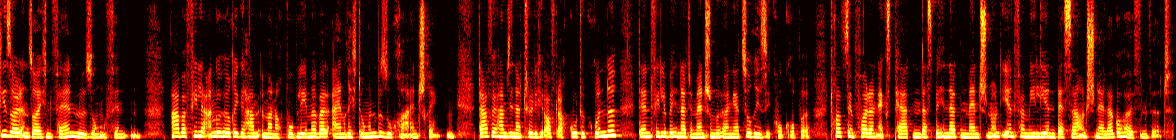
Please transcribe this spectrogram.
Die soll in solchen Fällen Lösungen finden. Aber viele Angehörige haben immer noch Probleme, weil Einrichtungen Besucher einschränken. Dafür haben sie natürlich oft auch gute Gründe, denn viele behinderte Menschen gehören ja zur Risikogruppe. Trotzdem fordern Experten, dass behinderten Menschen und ihren Familien besser und schneller geholfen wird.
